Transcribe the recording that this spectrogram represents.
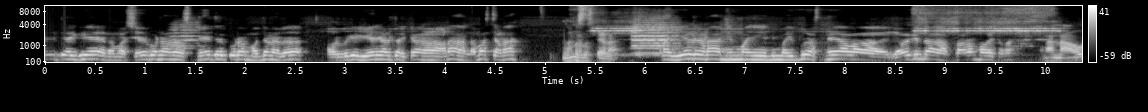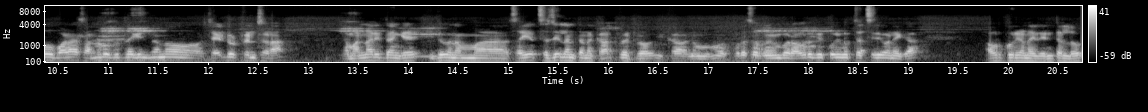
ರೀತಿಯಾಗಿ ನಮ್ಮ ಶೇಬಣ್ಣರ ಸ್ನೇಹಿತರು ಕೂಡ ಮಧ್ಯಾಹ್ನರು ಅವ್ರ ಬಗ್ಗೆ ಏನ್ ಹೇಳ್ತಾರೆ ಕೇಳೋಣ. ಅಣ್ಣ ನಮಸ್ತೆ ಅಣ್ಣ. ನಮಸ್ತೆ ಅಣ್ಣ. ಅಣ್ಣ ಹೇಳ್ರಿ ಅಣ್ಣ ನಿಮ್ಮ ಈ- ನಿಮ್ಮ ಇಬ್ಬರ ಸ್ನೇಹ ಯಾವಾಗಿಂದ ಪ್ರಾರಂಭ ಆಯ್ತಣ್ಣ ಅಣ್ಣ? ನಾವು ಬಹಳ ಸಣ್ಣ ಹುಡುಗದ್ದಾಗಿಂದನೂ ಚೈಲ್ಡ್ಹುಡ್ ಫ್ರೆಂಡ್ಸ್ ಅಣ್ಣ. ನಮ್ಮ ಅಣ್ಣರಿದ್ದಂಗೆ ಇದು ನಮ್ಮ ಸೈಯದ್ ಸಜಿಲ್ ಅಂತ ಕಾರ್ಪೊರೇಟ್ರು ಈಗ ನಮ್ಮ ಪುರಸಭೆ ಮೆಂಬರ್ ಅವ್ರಿಗೆ ಕುರಿ ಗೊತ್ತು ಹಚ್ಚಿದೀವಣ್ಣ ಈಗ. ಅವ್ರ ಕುರಿ ಅಣ್ಣ ಇದು ಎಂಟಲ್ಲು.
